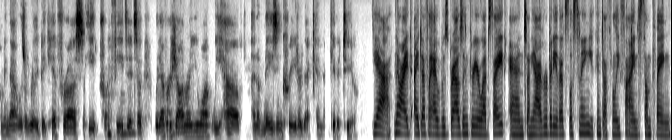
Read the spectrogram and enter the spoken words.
I mean, that was a really big hit for us. Eat Front feeds it. Mm-hmm. So whatever genre you want, we have an amazing creator that can give it to you. Yeah, no, I, I definitely, I was browsing through your website and um, yeah, everybody that's listening, you can definitely find something,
